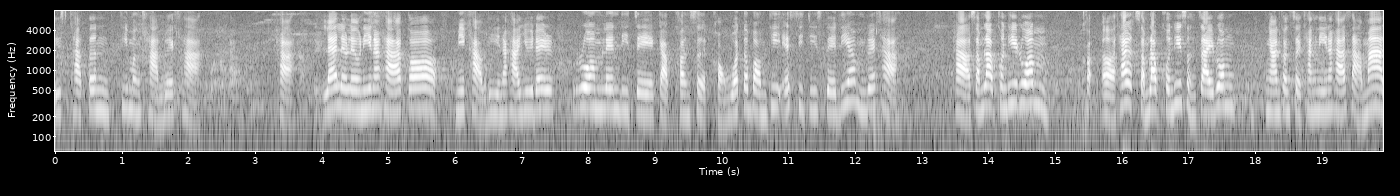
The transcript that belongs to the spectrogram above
ลิสคาร์เทนที่เมืองคานด้วยค่ะค่ะ และเร็วๆนี้นะคะก็มีข่าวดีนะคะ ยุ้ยได้ร่วมเล่นดีเจกับคอนเสิร์ตของ Waterbomb ที่ SCG Stadium ด้วยค่ะค่ะสำหรับคนที่ร่วมเอ่อถ้าสำหรับคนที่สนใจร่วมงานคอนเสิร์ตครั้งนี้นะคะ สามารถ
